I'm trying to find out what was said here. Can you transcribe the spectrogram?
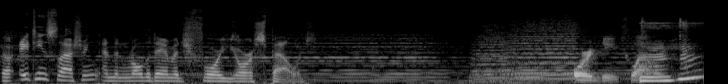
So 18 slashing, and then roll the damage for your spell. Which Or D12. Mm-hmm.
